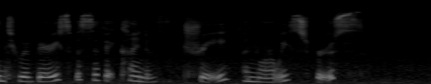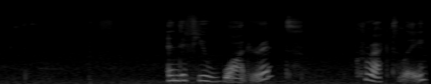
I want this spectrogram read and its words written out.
into a very specific kind of tree, a Norway spruce. And if you water it correctly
